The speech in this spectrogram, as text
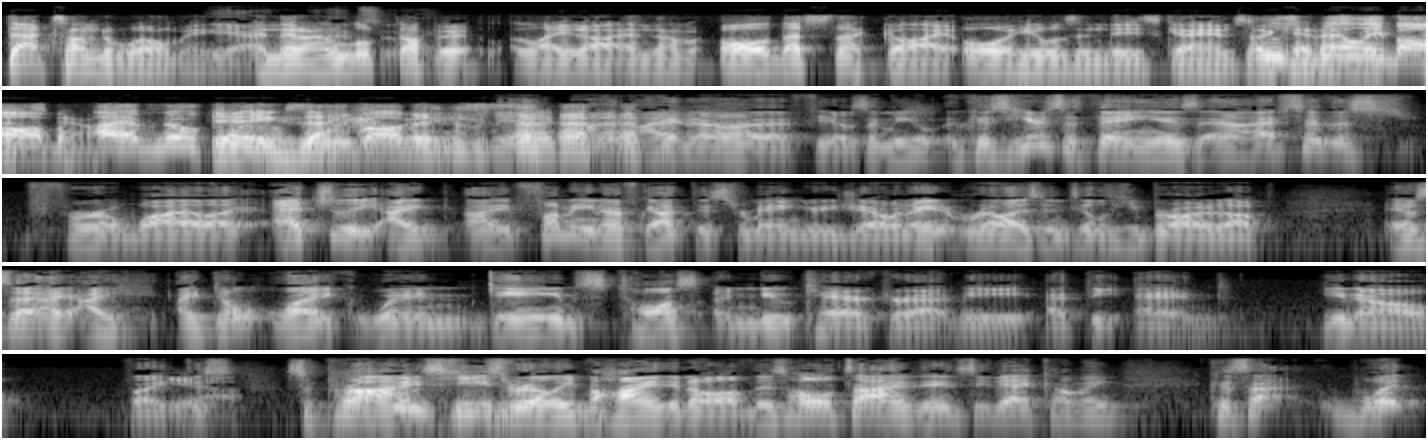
that's underwhelming. Yeah, and then I looked up it later, and I'm, oh, that's that guy, or he was in these games. Who's okay, Billy Bob? I have no clue Yeah, who exactly. Billy Bob is. Yeah, I, I know how that feels. I mean, because here's the thing is, and I've said this for a while. I, actually, I, I, funny enough, got this from Angry Joe, and I didn't realize until he brought it up. It was that I, I, I don't like when games toss a new character at me at the end. You know, like this surprise. he's really behind it all this whole time. Didn't see that coming. Because what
